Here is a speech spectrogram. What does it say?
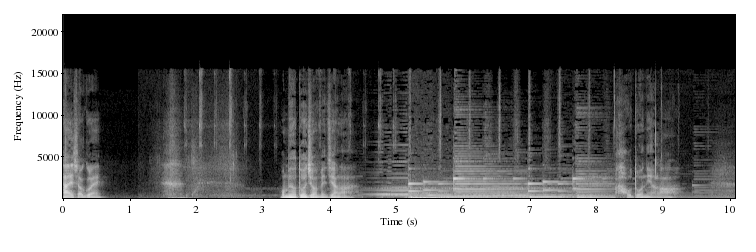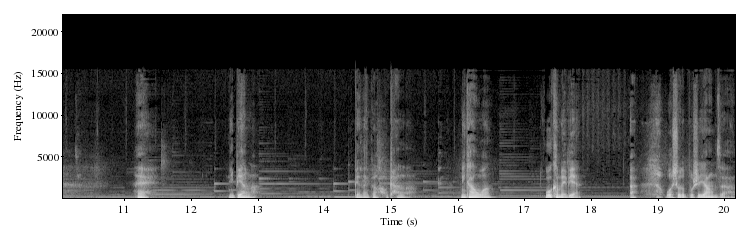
嗨，小鬼，我们有多久没见了？嗯，好多年了啊。哎，你变了，变得更好看了。你看我，我可没变。啊，我说的不是样子啊。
